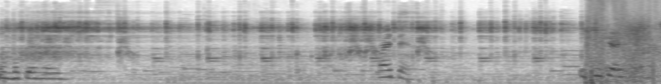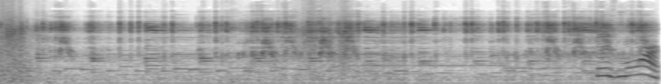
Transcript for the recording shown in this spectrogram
No bucket head. Right there. Just There's more.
